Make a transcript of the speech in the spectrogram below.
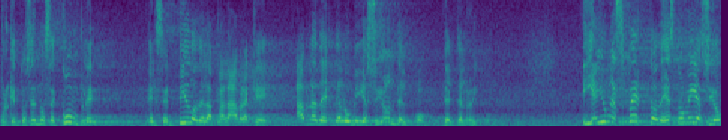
Porque entonces no se cumple el sentido de la palabra que habla de, la humillación del, del, del rico. Y hay un aspecto de esta humillación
